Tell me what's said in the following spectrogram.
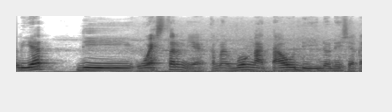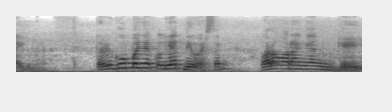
lihat di western ya karena gua nggak tahu di Indonesia kayak gimana. Tapi gua banyak lihat di western orang-orang yang gay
